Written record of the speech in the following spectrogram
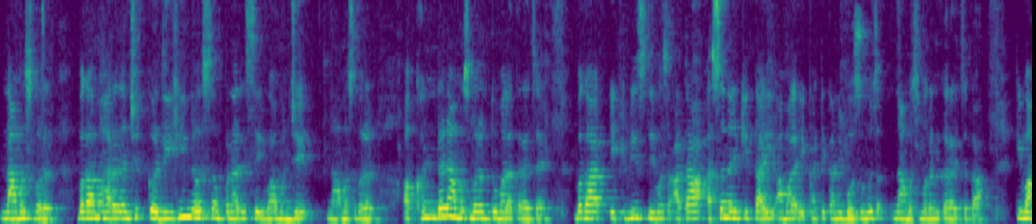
नामस्मरण. बघा महाराजांची कधीही न संपणारी सेवा म्हणजे नामस्मरण. अखंड नामस्मरण तुम्हाला करायचं आहे. बघा एकवीस दिवस आता असं नाही की ताई आम्हाला एका ठिकाणी बसूनच नामस्मरण करायचं का? किंवा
